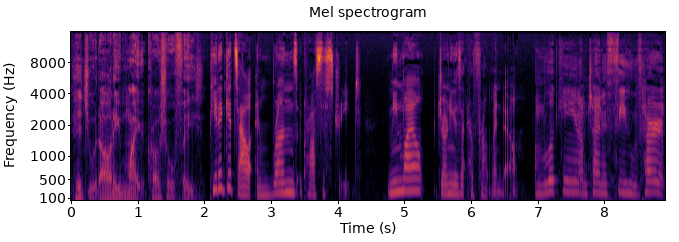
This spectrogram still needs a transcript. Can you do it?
Hit you with all they might across your face. Peter gets out and runs across the street. Meanwhile, Journey is at her front window. I'm looking, I'm trying to see who's hurt.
